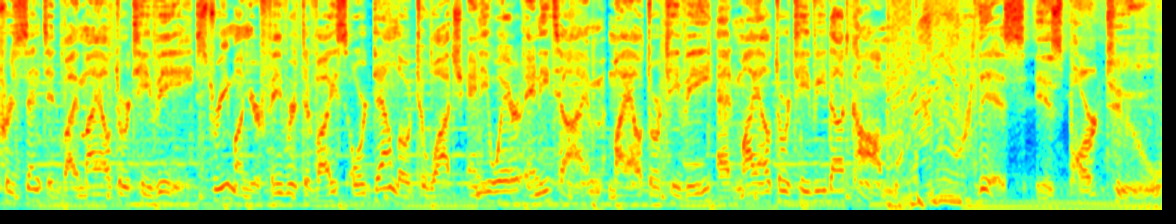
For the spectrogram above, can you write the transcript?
Presented by My Outdoor TV. Stream on your favorite device or download to watch anywhere, anytime. My Outdoor TV at myoutdoortv.com. This is part two.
